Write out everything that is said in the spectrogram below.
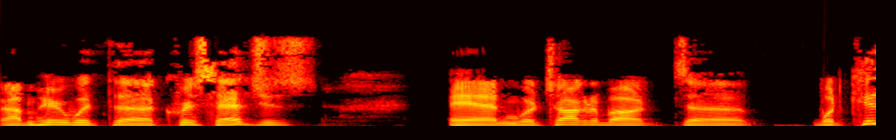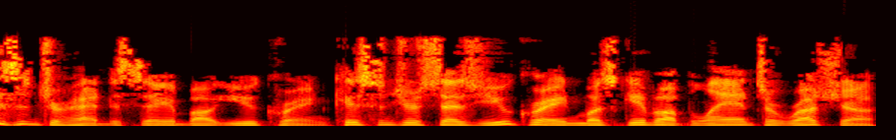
I'm here with uh, Chris Hedges, and we're talking about uh, what Kissinger had to say about Ukraine. Kissinger says Ukraine must give up land to Russia,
